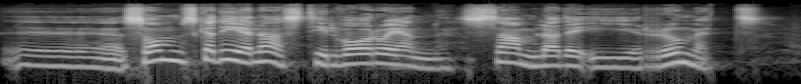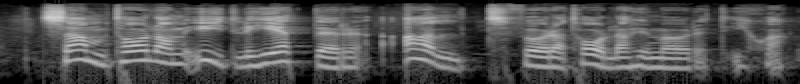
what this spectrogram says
Eh, som ska delas till var och en samlade i rummet. Samtal om ytligheter, allt för att hålla humöret i schack.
